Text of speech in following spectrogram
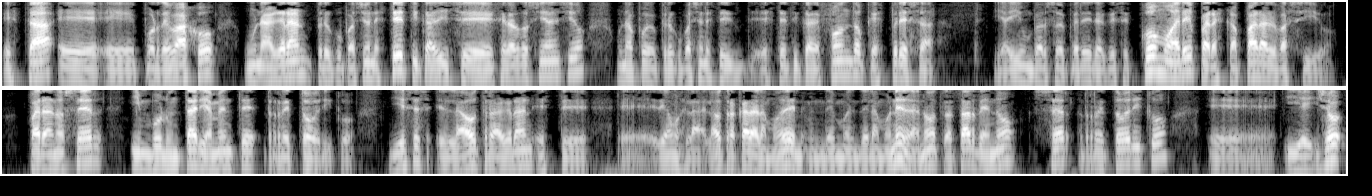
está eh, eh, por debajo una gran preocupación estética, dice Gerardo Ciancio, una preocupación estética de fondo que expresa, y ahí un verso de Pereira que dice, ¿cómo haré para escapar al vacío? Para no ser involuntariamente retórico. Y esa es la otra gran, este, eh, digamos, la, otra cara de la, de, la moneda, ¿no? Tratar de no ser retórico. Eh, y, yo,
